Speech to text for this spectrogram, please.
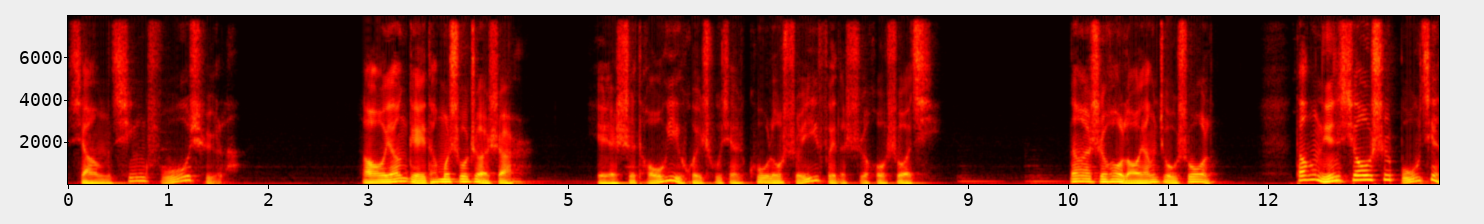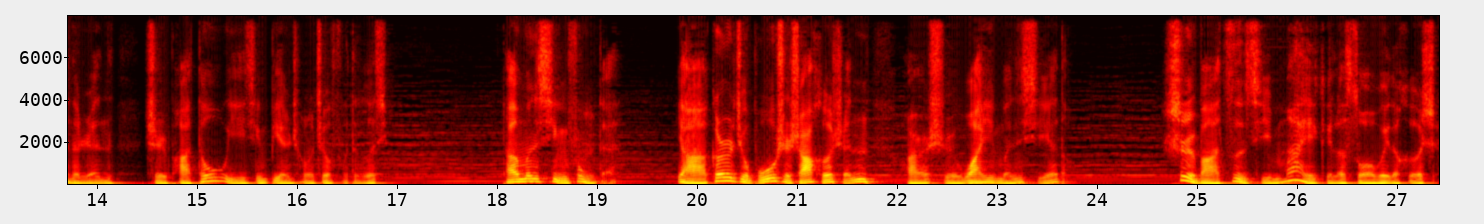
享清福去了。老杨给他们说这事儿，也是头一回出现骷髅水匪的时候说起。那时候老杨就说了，当年消失不见的人，只怕都已经变成了这副德行。他们信奉的。压根儿就不是啥河神，而是歪门邪道，是把自己卖给了所谓的河神，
